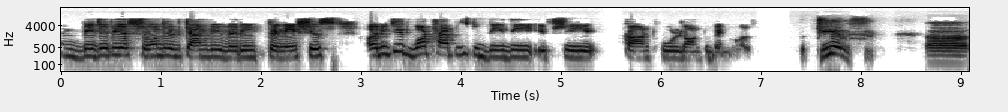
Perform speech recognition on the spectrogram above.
And BJP has shown that it can be very tenacious. Arijit, what happens to Didi if she can't hold on to Bengal? The TMC, uh,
